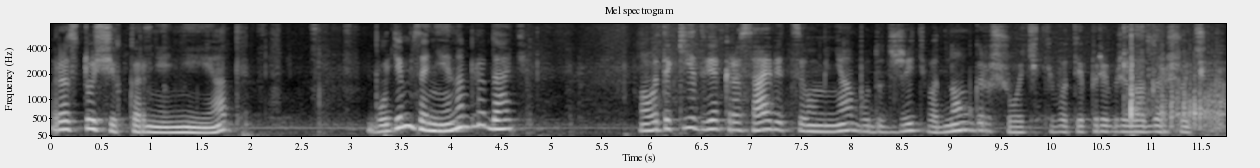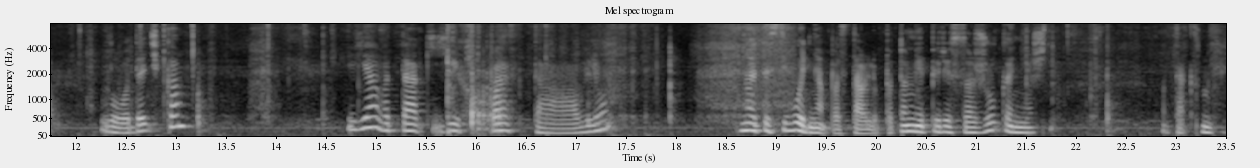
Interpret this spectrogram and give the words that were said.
Растущих корней нет. Будем за ней наблюдать. А вот такие две красавицы у меня будут жить в одном горшочке. Вот я приобрела горшочек лодочка. Я вот так их поставлю. Но это сегодня поставлю. Потом я пересажу, конечно. Вот так, смотрите.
